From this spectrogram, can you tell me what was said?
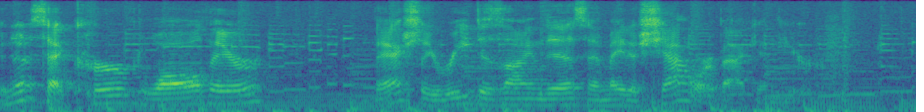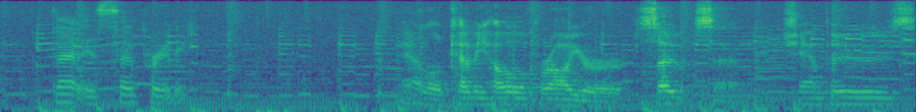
You'll notice that curved wall there. They actually redesigned this and made a shower back in here. That is so pretty. Yeah, a little cubby hole for all your soaps and shampoos.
